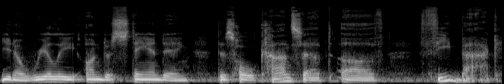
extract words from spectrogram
you know, really understanding this whole concept of feedback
